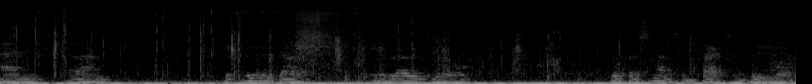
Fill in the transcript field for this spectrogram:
And um, it really does erode your personality and character and who you are.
